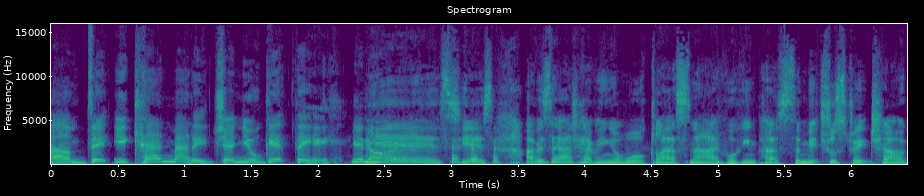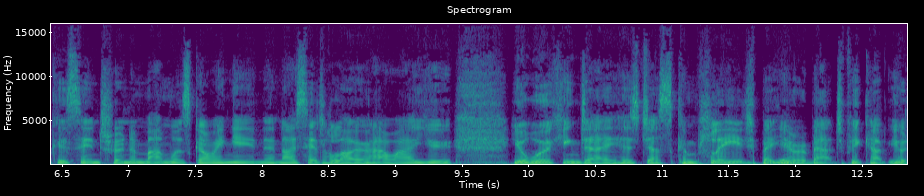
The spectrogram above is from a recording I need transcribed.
um, that you can manage and you'll get there, you know? Yes, yes. I was out having a walk last night, walking past the Mitchell Street Childcare Centre, and a mum was going in, and I said, "Hello, how are you? Your working day has just complete, but Yeah. you're about to pick up your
